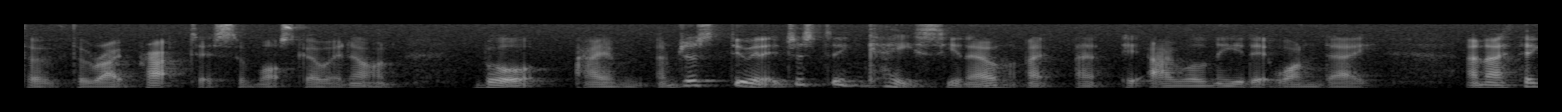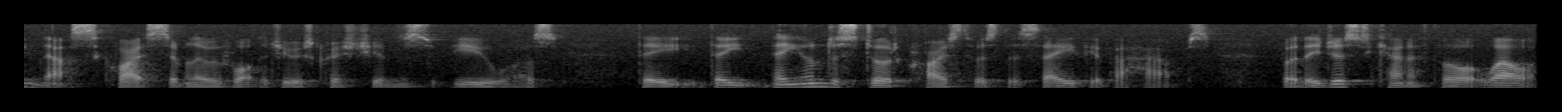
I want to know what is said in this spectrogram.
the the right practice and what's going on, but I'm I'm just doing it just in case you know I I, I will need it one day. And I think that's quite similar with what the Jewish Christians' view was. They, they, they understood Christ was the Saviour, perhaps, but they just kind of thought, well,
